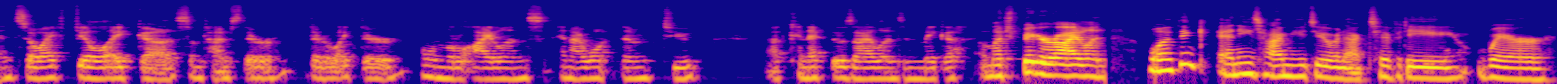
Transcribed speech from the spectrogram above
And so I feel like uh, sometimes they're they're like their own little islands, and I want them to uh, connect those islands and make a, a much bigger island. Well, I think anytime you do an activity where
